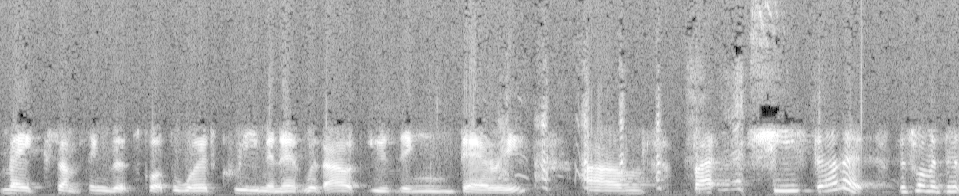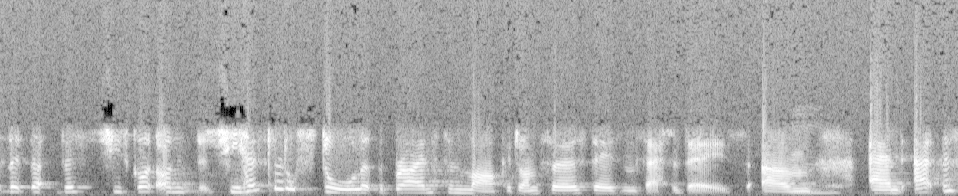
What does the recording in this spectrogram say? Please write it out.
make something that's got the word cream in it without using dairy. Um, but she's done it. This woman, th th th this, she's got on. She has a little stall at the Bryanston Market on Thursdays and Saturdays. Um, And at this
